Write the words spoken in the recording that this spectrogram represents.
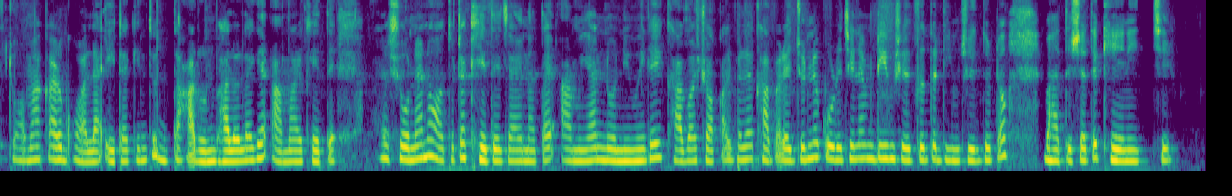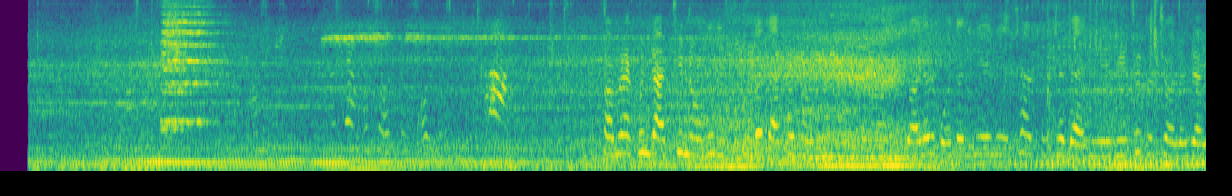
স্টমাক আর গলা, এটা কিন্তু দারুণ ভালো লাগে আমার খেতে। আর সোনা না অতটা খেতে চায় না, তাই আমি আর ননি মিলেই খাবার সকালবেলা খাবারের জন্য করেছিলাম ডিম সিদ্ধ। তো ডিম সিদ্ধটাও ভাতের সাথে খেয়ে নিচ্ছি। আমরা এখন যাচ্ছি নদীর স্কুলে, দেখো জলের বোতল নিয়ে নিয়েছে আর পিঠে ব্যাগ নিয়ে নিয়েছে, তো চলো যাই।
